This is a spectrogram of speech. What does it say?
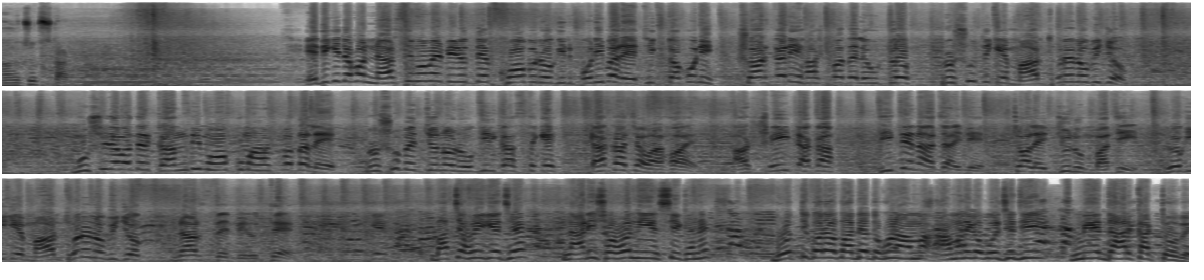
ভাঙচুর স্টার্ট এদিকে যখন নার্সিংহোমের বিরুদ্ধে ক্ষোভ রোগীর পরিবারে ঠিক তখনই সরকারি হাসপাতালে উঠল প্রসূতিকে মারধরের অভিযোগ। মুর্শিদাবাদের কান্দি মহকুমা হাসপাতালে প্রসবের জন্য রোগীর কাছ থেকে টাকা চাওয়া হয়। আর সেই টাকা দিতে না চাইলে চলে জুলুমবাজি। রোগীকে মারধরের অভিযোগ নার্সদের বিরুদ্ধে। বাচ্চা হয়ে গেছে নারী সহ নিয়ে এসেছি এখানে। ভর্তি করার বাদে তখন আমাদেরকে বলছে যে মেয়ে দাঁড় কাটতে হবে।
